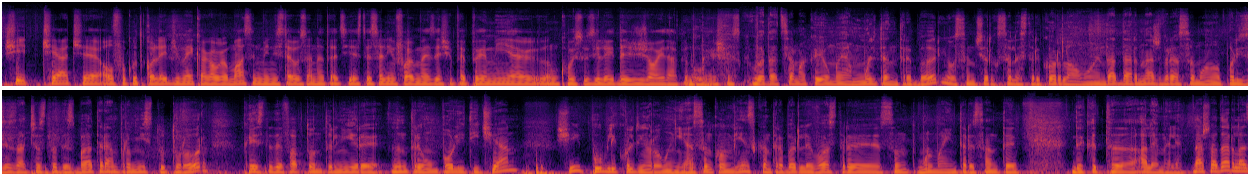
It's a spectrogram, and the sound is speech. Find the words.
și ceea ce au făcut colegii mei care au rămas în Ministerul Sănătății este să-l informeze și pe premier în cursul zilei de joi, dacă Bun. nu greșesc. Vă dați seama că eu mai am multe întrebări, o să încerc să le strecor la un moment dat, dar n-aș vrea să monopolizez această dezbatere. Am promis tuturor că este de fapt o întâlnire între un politician și publicul din România. Sunt convins că că întrebările voastre sunt mult mai interesante decât uh, ale mele. Așadar, la 0372069599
